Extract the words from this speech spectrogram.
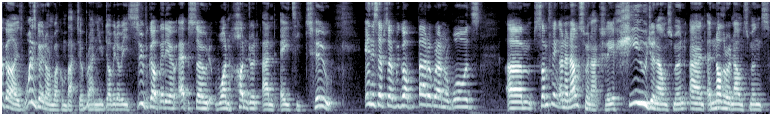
Yo guys, what is going on? Welcome back to a brand new WWE Supercard video, episode 182. In this episode, we got Battleground Rewards, um, something, an announcement actually, a huge announcement, and another announcement.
